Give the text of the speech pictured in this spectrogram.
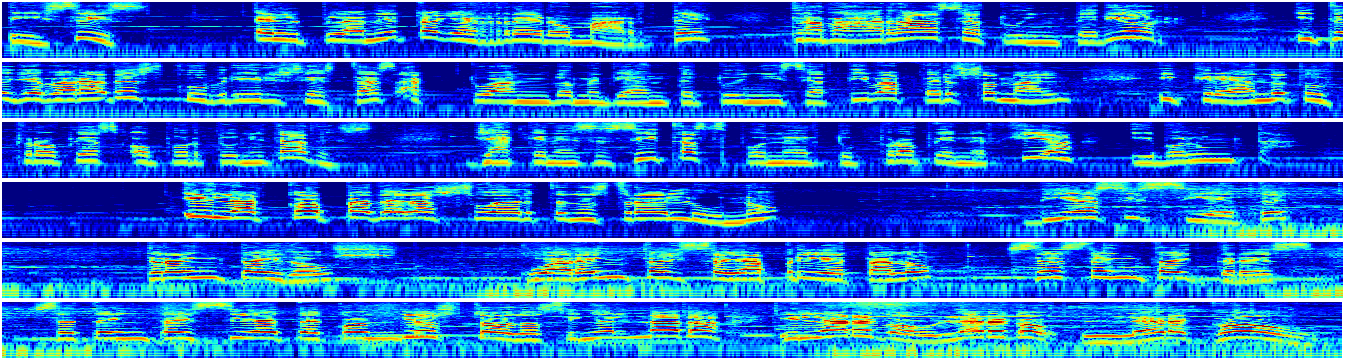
Piscis, el planeta guerrero Marte trabajará hacia tu interior y te llevará a descubrir si estás actuando mediante tu iniciativa personal y creando tus propias oportunidades, ya que necesitas poner tu propia energía y voluntad. Y la copa de la suerte nos trae el 1, 17, 32, 46, apriétalo, 63, 77, con Dios todo, sin el nada, y let it go, let it go, let it go.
